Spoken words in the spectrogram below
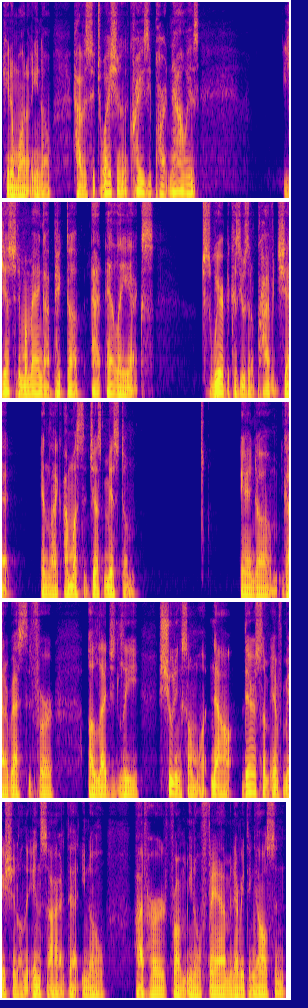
he didn't want to, you know, have a situation. And the crazy part now is, yesterday my man got picked up at LAX which is weird because he was in a private jet and like I must have just missed him and um, got arrested for allegedly shooting someone. Now, there's some information on the inside that, you know, I've heard from, you know, fam and everything else. And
